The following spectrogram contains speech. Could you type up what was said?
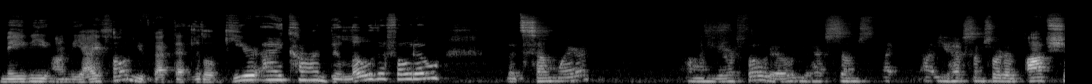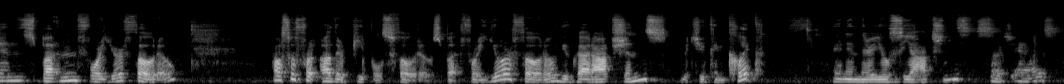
Maybe on the iPhone you've got that little gear icon below the photo, but somewhere on your photo you have some uh, you have some sort of options button for your photo. Also for other people's photos, but for your photo you've got options which you can click and in there you'll see options such as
